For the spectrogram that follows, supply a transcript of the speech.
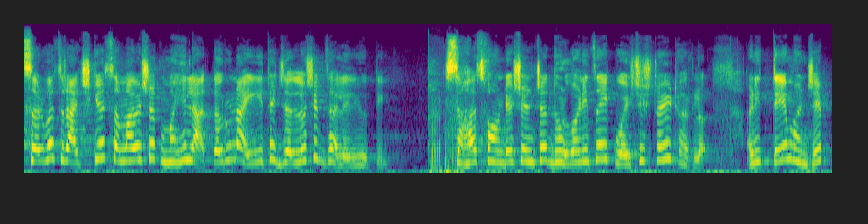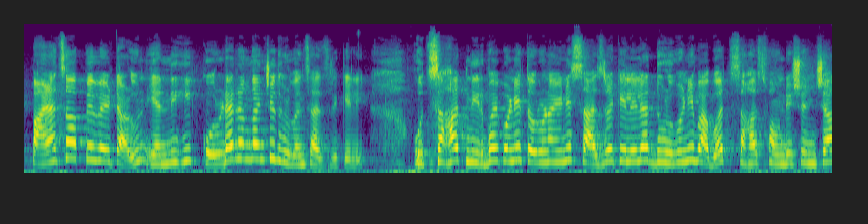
सर्वच राजकीय समावेशक महिला तरुणाई इथे जल्लोषित झालेली होती. साहस फाउंडेशनच्या धुळवणीचं एक वैशिष्ट्यही ठरलं आणि ते म्हणजे पाण्याचा अपव्यय टाळून यांनी ही कोरड्या रंगांची धुळवण साजरी केली. उत्साहात निर्भयपणे तरुणाईने साजरं केलेल्या धुळवणीबाबत साहस फाउंडेशनच्या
